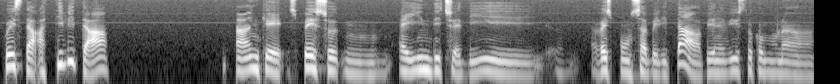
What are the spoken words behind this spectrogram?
questa attività anche spesso mh, è indice di responsabilità, viene visto come una,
